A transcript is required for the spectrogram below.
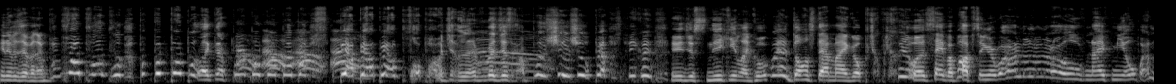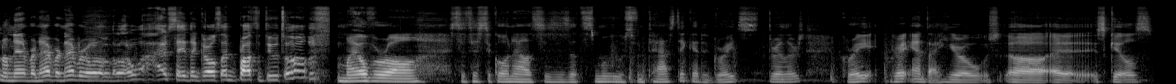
it was like like that. And everybody just shoot, shoot, and he's just sneaking like, don't stab my girl. Save a pop singer. Knife me open. No, never, never, never. I save the girls and prostitutes. My overall statistical analysis is that this movie was fantastic. It had great thrillers, great, great anti-hero uh, skills.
